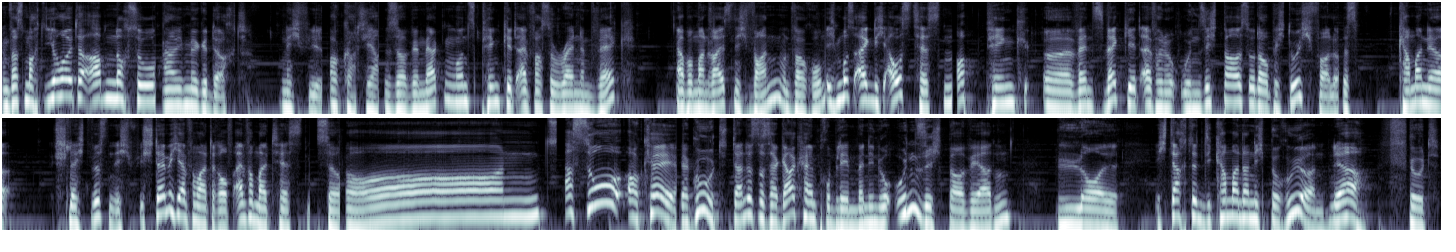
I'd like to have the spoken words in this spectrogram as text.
was macht ihr heute Abend noch so? Habe ich mir gedacht. Nicht viel. Oh Gott, ja. So, wir merken uns, Pink geht einfach so random weg. Aber man weiß nicht wann und warum. Ich muss eigentlich austesten, ob Pink, äh, wenn es weggeht, einfach nur unsichtbar ist oder ob ich durchfalle. Das kann man ja schlecht wissen. Ich, ich stelle mich einfach mal drauf. Einfach mal testen. So. Und... Ach so, okay. Ja gut, dann ist das ja gar kein Problem, wenn die nur unsichtbar werden. Lol. Ich dachte, die kann man dann nicht berühren. Ja, gut.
